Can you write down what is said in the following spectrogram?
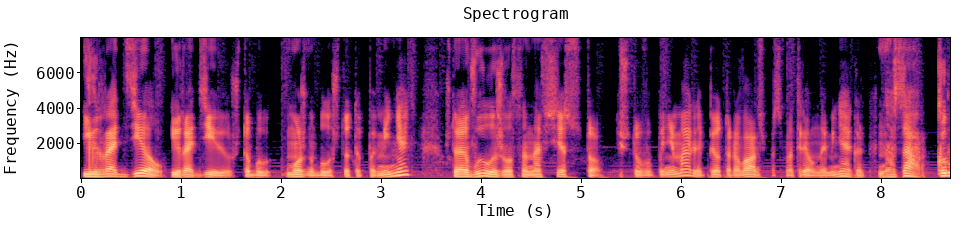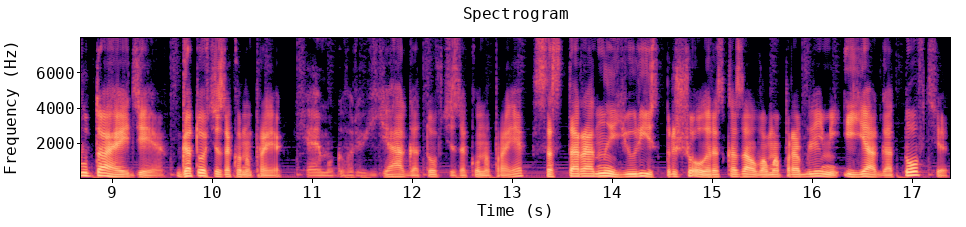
и родил, и радею, чтобы можно было что-то поменять, что я выложился на все сто. И что вы понимали, Петр Иванович посмотрел на меня и говорит, Назар, крутая идея, готовьте законопроект. Я ему говорю, я готовьте законопроект. Со стороны юрист пришел и рассказал вам о проблеме, и я готовьте.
